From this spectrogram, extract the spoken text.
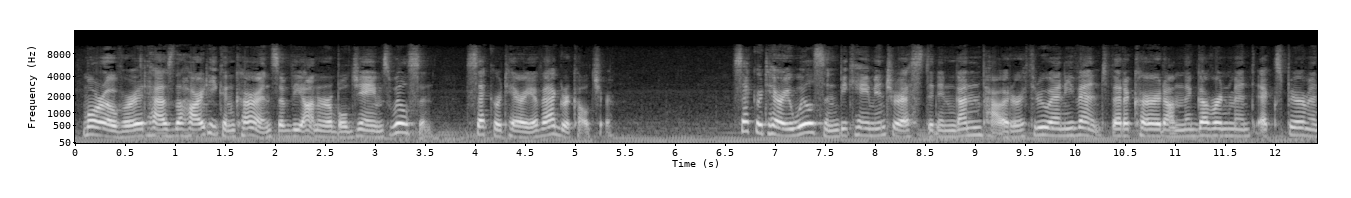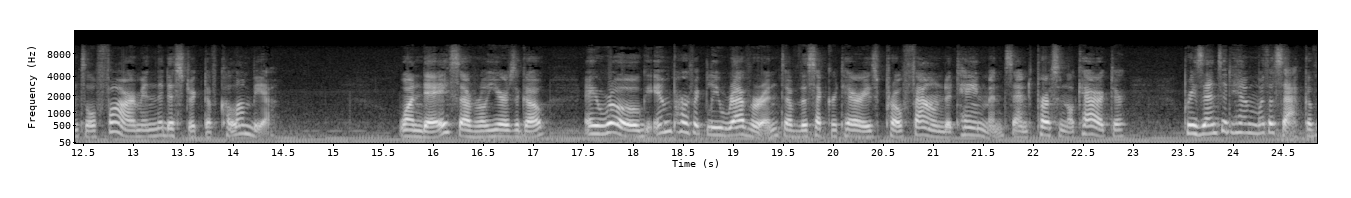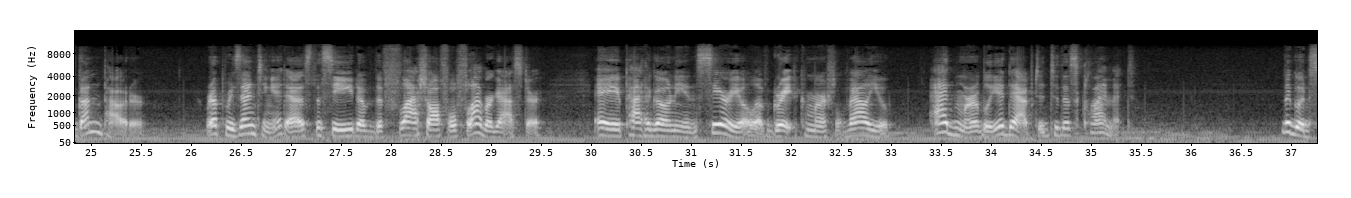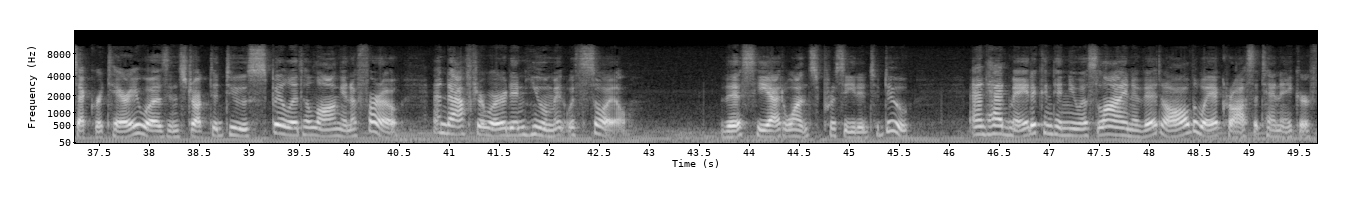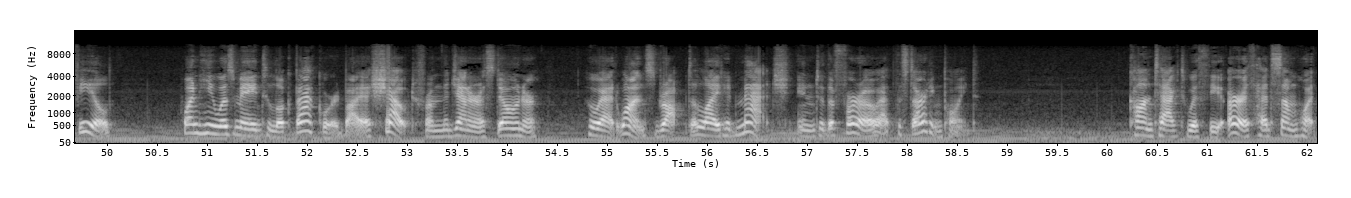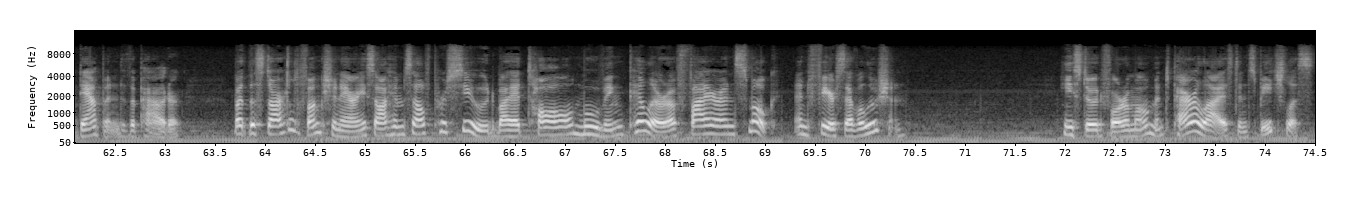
Moreover, it has the hearty concurrence of the Honourable James Wilson, Secretary of Agriculture. Secretary Wilson became interested in gunpowder through an event that occurred on the Government experimental farm in the District of Columbia. One day, several years ago, a rogue imperfectly reverent of the Secretary's profound attainments and personal character, presented him with a sack of gunpowder, representing it as the seed of the Flash Awful Flabbergaster, a Patagonian cereal of great commercial value, admirably adapted to this climate. The good secretary was instructed to spill it along in a furrow, and afterward inhume it with soil. This he at once proceeded to do, and had made a continuous line of it all the way across a ten acre field, when he was made to look backward by a shout from the generous donor, who at once dropped a lighted match into the furrow at the starting point. Contact with the earth had somewhat dampened the powder, but the startled functionary saw himself pursued by a tall moving pillar of fire and smoke and fierce evolution. He stood for a moment paralysed and speechless;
